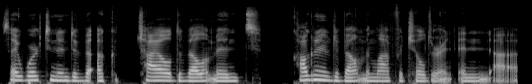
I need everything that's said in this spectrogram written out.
So i worked in a, de- a child development cognitive development lab for children and uh,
